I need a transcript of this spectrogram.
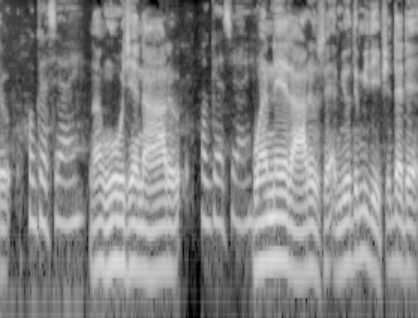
တို့ဟုတ်ကဲ့ဆရာကြီးနော်ငိုကျင်တာတို့ဟုတ်ကဲ့ဆရာကြီးဝမ်းနေတာတို့ဆိုအမျိုးသမီးတွေဖြစ်တတ်တဲ့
